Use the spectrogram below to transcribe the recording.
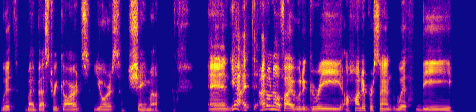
With my best regards, yours, Shema. And yeah, I, th- I don't know if I would agree 100% with the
